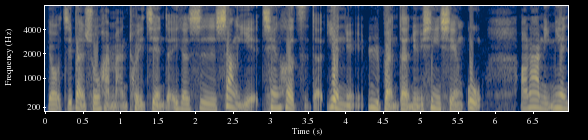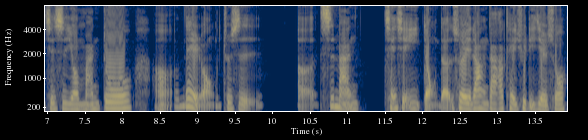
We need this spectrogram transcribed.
有几本书还蛮推荐的，一个是上野千鹤子的《厌女：日本的女性嫌恶》。啊，那里面其实有蛮多呃内容，就是呃是蛮浅显易懂的，所以让大家可以去理解说，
